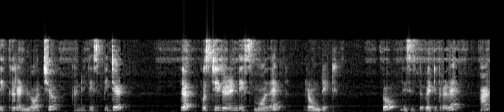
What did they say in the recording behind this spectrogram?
thicker and larger and it is pitted. The posterior end is small and rounded. So this is the vertebral end and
